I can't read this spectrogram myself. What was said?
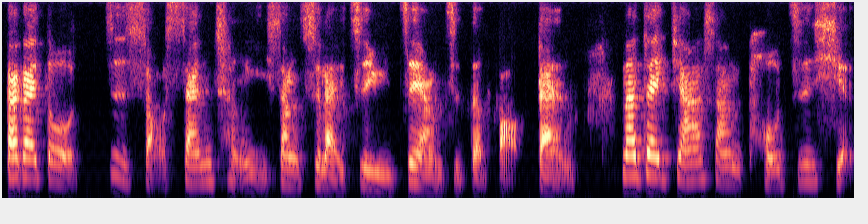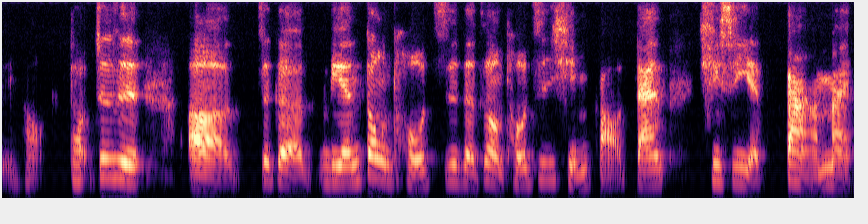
大概都有。至少三成以上是来自于这样子的保单，那再加上投资险，哈，投就是呃这个联动投资的这种投资型保单，其实也大卖。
